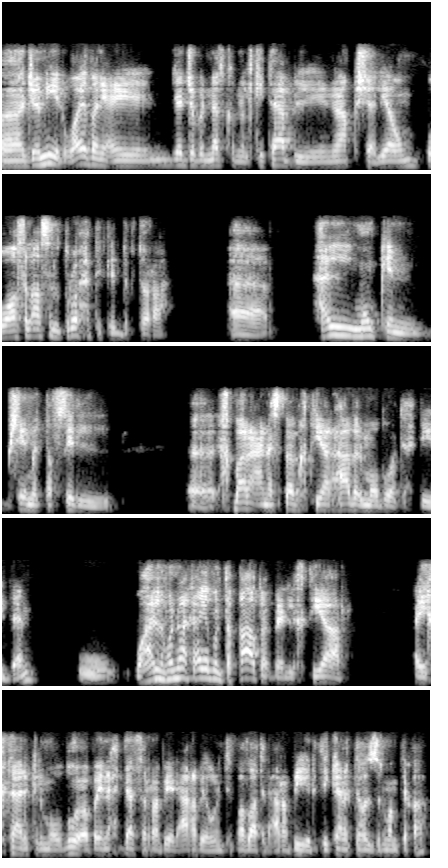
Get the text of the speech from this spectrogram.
آه، جميل وأيضا يعني يجب أن نذكر أن الكتاب اللي نناقشه اليوم هو في الأصل طروحتك للدكتوراه. هل ممكن بشيء من التفصيل أخبار عن أسباب اختيار هذا الموضوع تحديدا؟ وهل هناك أيضا تقاطع بين الاختيار يختارك الموضوع وبين أحداث الربيع العربي أو الانتفاضات العربية التي كانت تهز المنطقة؟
